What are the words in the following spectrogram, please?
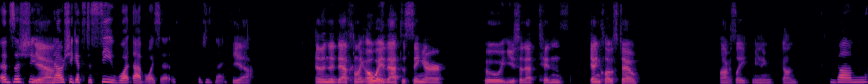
And so she Yeah. now she gets to see what that voice is, which is nice. Yeah. And then the dad's kind of like, oh, wait, that's a singer who you said that Tin's getting close to. Obviously, meaning Gun. Gun.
